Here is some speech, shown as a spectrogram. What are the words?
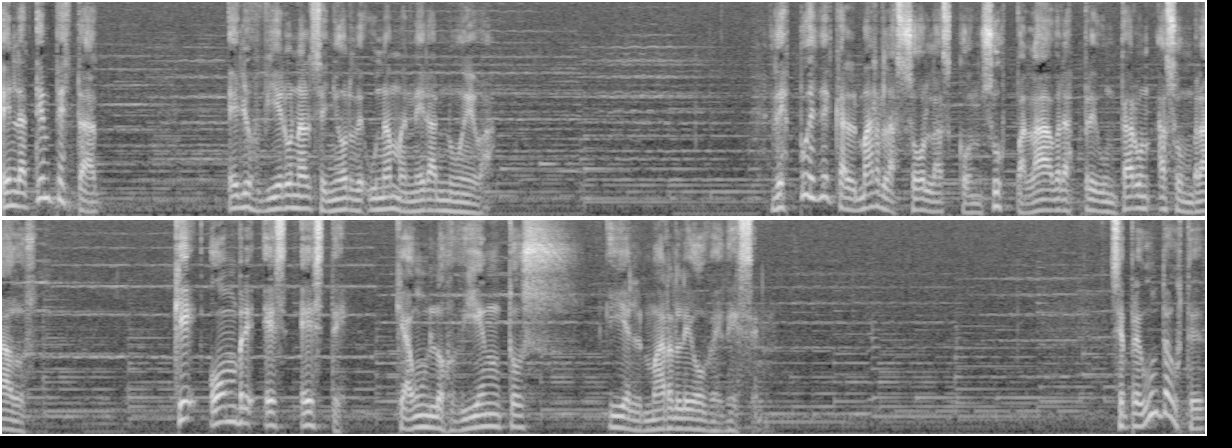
en la tempestad ellos vieron al Señor de una manera nueva. Después de calmar las olas con sus palabras, preguntaron asombrados, ¿qué hombre es este que aún los vientos y el mar le obedecen? ¿Se pregunta usted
